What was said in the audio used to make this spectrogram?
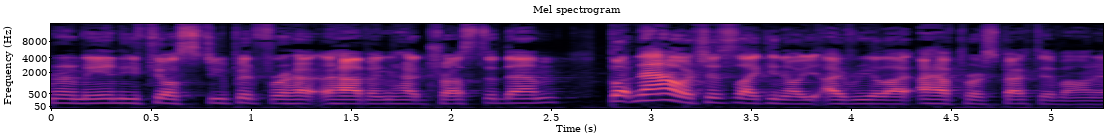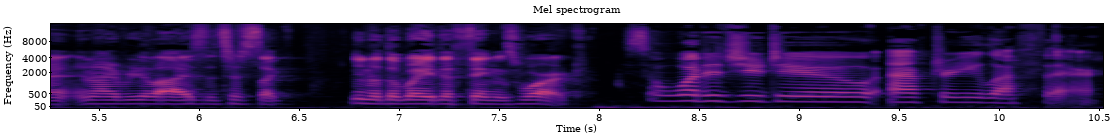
know what I mean? You feel stupid for ha- having had trusted them. But now it's just like, you know, I realize I have perspective on it and I realize it's just like, you know, the way the things work. So what did you do after you left there?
